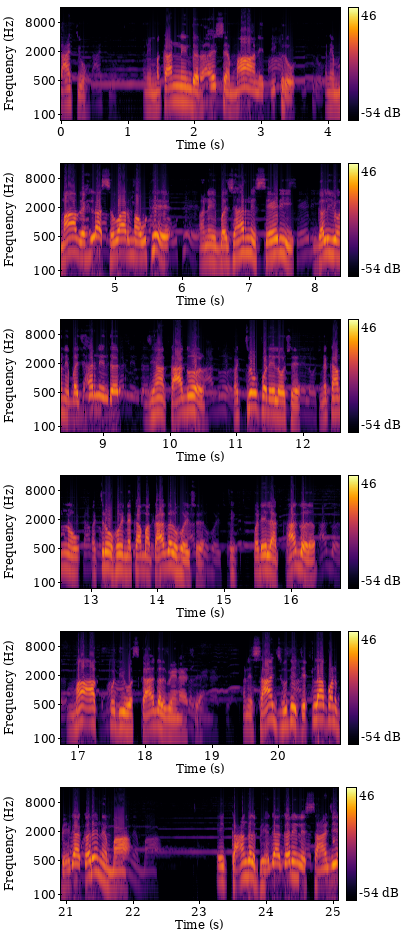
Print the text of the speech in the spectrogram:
કાચું. અને મકાનની અંદર રહે છે માં અને દીકરો. અને માં વહેલા સવારમાં ઉઠે અને બજારની શેરી ગલીઓ અને બજારની અંદર જ્યાં કાગળ કચરો પડેલો છે, નકામનો કચરો હોય, નકામા કાગળ હોય છે પડેલા કાગળમાં આખો દિવસ કાગળ વેણે છે. અને સાંજ સુધી જેટલા પણ ભેગા કરે ને માં, એ કાગળ ભેગા કરીને સાંજે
